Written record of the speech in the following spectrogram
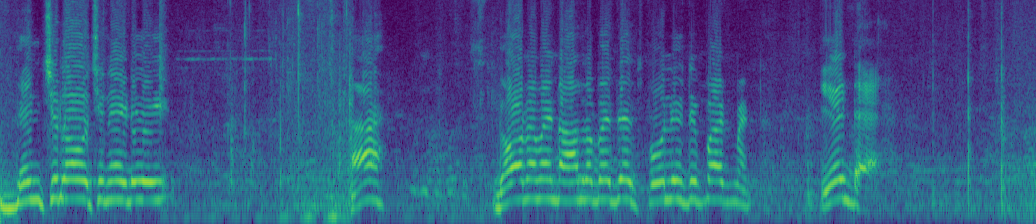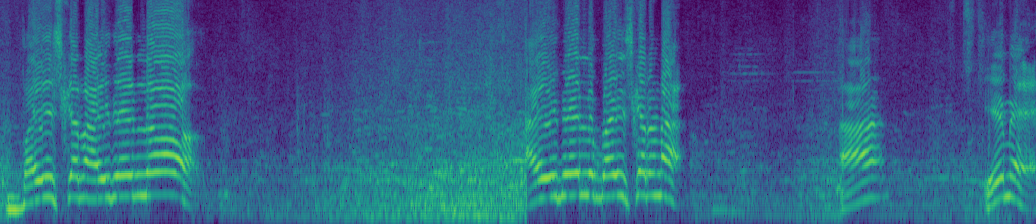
బెంచ్లో వచ్చినటివి. ఆ? గవర్నమెంట్ ఆంధ్రప్రదేశ్ పోలీస్ డిపార్ట్మెంట్ ఏంటి? బహిష్కరణ ఐదేళ్ళు ఐదేళ్ళు బహిష్కరణ. ఏమే?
